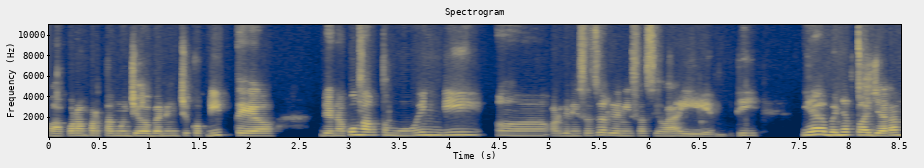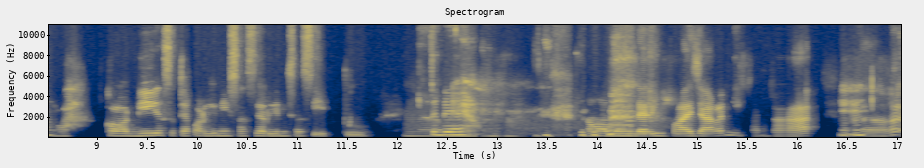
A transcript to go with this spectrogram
laporan pertanggungjawaban yang cukup detail dan aku nggak temuin di uh, organisasi-organisasi lain jadi ya banyak pelajaran lah kalau di setiap organisasi-organisasi itu. Nah, itu deh. Ngomong dari pelajaran nih kan kak, mm -mm. Uh,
